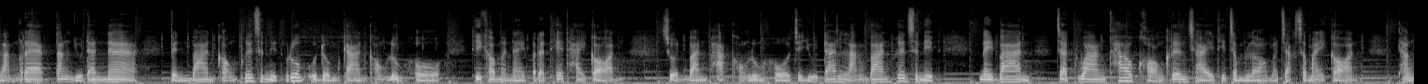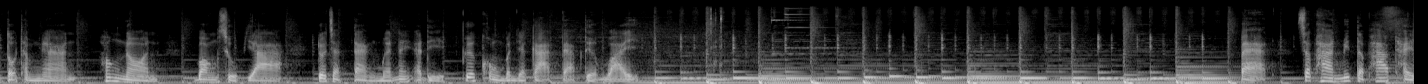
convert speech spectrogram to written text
หลังแรกตั้งอยู่ด้านหน้า เป็นบ้านของเพื่อนสนิทร่วมอุดมการของลุงโฮ ที่เข้ามาในประเทศไทยก่อน ส่วนบ้านพักของลุงโฮจะอยู่ด้านหลังบ้านเพื่อนสนิท ในบ้านจัดวางข้าวของเครื่องใช้ที่จำลองมาจากสมัยก่อน ทั้งโต๊ะทำงาน ห้องนอน บองสูบยา โดยจัดแต่งเหมือนในอดีตเพื่อคงบรรยากาศแบบเดิมไว้ 8. สะพานมิตรภาพไทย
